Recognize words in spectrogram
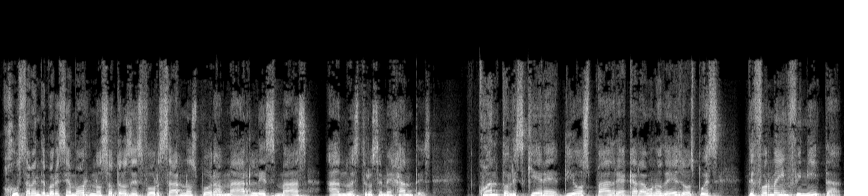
justamente por ese amor nosotros esforzarnos por amarles más a nuestros semejantes. ¿Cuánto les quiere Dios Padre a cada uno de ellos? Pues de forma infinita.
